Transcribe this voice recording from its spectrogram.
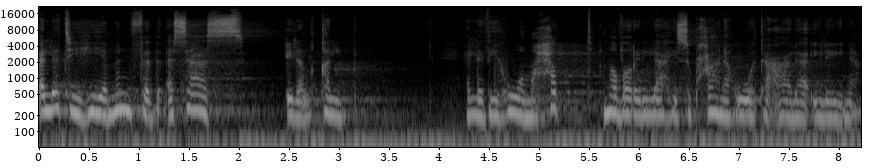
التي هي منفذ أساس إلى القلب الذي هو محط نظر الله سبحانه وتعالى الينا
